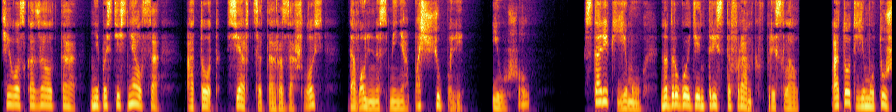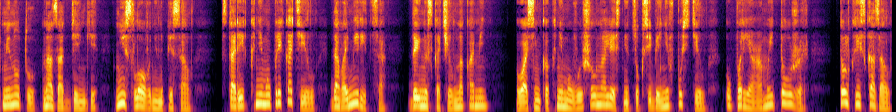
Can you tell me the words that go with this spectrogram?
Чего сказал-то, не постеснялся, а тот, сердце-то разошлось, довольно с меня пощупали и ушел. Старик ему на другой день триста франков прислал, а тот ему ту ж минуту назад деньги ни слова не написал. Старик к нему прикатил, давай мириться, да и наскочил на камень. Васенька к нему вышел на лестницу, к себе не впустил, упрямый тоже. Только и сказал,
